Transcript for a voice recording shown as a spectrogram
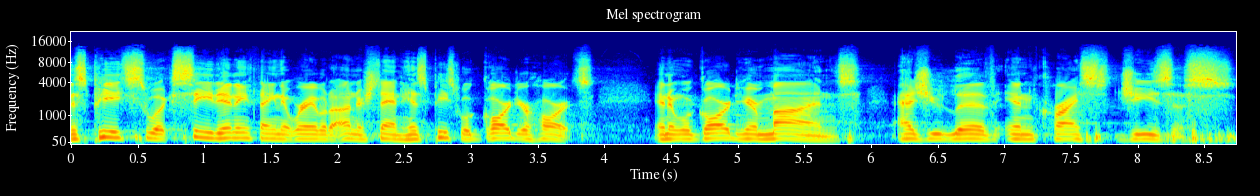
This peace will exceed anything that we're able to understand. His peace will guard your hearts and it will guard your minds as you live in Christ Jesus.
